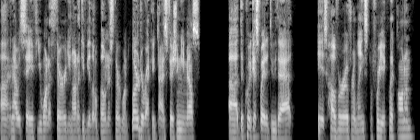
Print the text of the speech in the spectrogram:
Uh, and I would say if you want a third, you know, I'll give you a little bonus third one. Learn to recognize phishing emails. Uh, the quickest way to do that is hover over links before you click on them.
